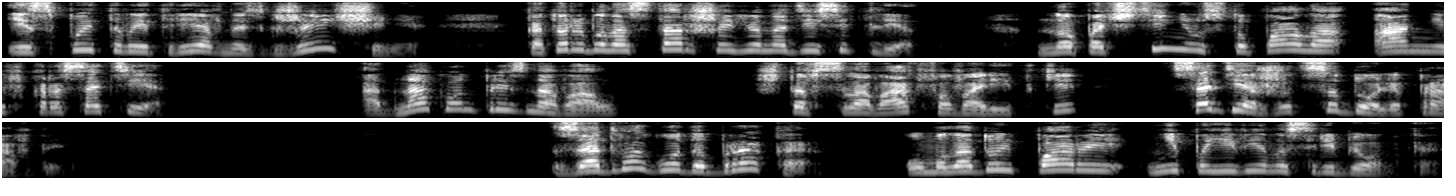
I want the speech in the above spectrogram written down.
испытывает ревность к женщине, которая была старше ее на десять лет, но почти не уступала Анне в красоте, Однако он признавал, что в словах фаворитки содержится доля правды. За два года брака у молодой пары не появилось ребенка.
